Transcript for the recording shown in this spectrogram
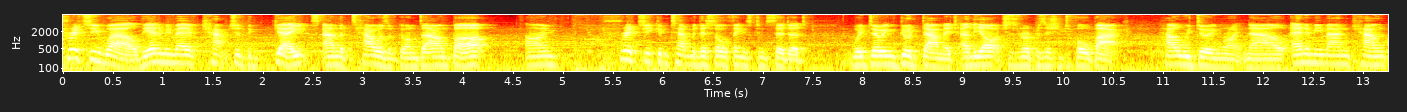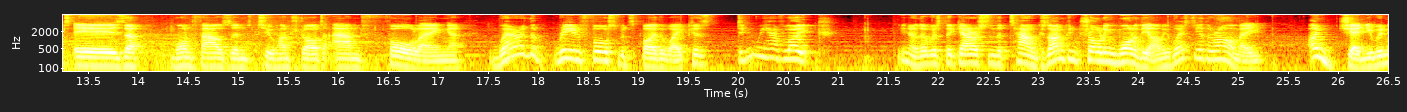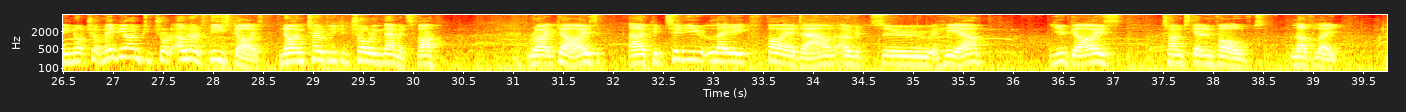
pretty well. The enemy may have captured the gate and the towers have gone down, but I'm pretty content with this, all things considered. We're doing good damage, and the archers are in a position to fall back. How are we doing right now? Enemy man count is uh, 1,200 odd and falling. Where are the reinforcements, by the way? Because didn't we have, like... You know, there was the garrison the town. Because I'm controlling one of the army. Where's the other army? I'm genuinely not sure. Maybe I'm controlling... Oh, no, it's these guys. No, I'm totally controlling them. It's fine. Right, guys. Uh, continue laying fire down over to here. You guys, time to get involved. Lovely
